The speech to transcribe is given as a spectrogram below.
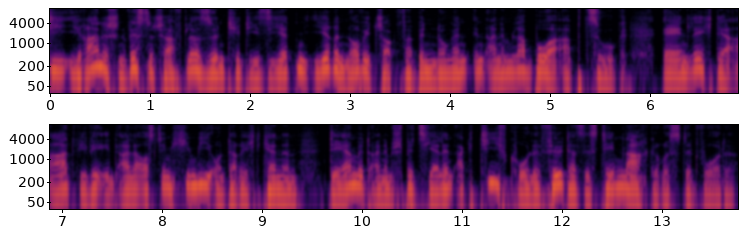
Die iranischen Wissenschaftler synthetisierten ihre Novichok-Verbindungen in einem Laborabzug, ähnlich der Art, wie wir ihn alle aus dem Chemieunterricht kennen, der mit einem speziellen Aktivkohlefiltersystem nachgerüstet wurde.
